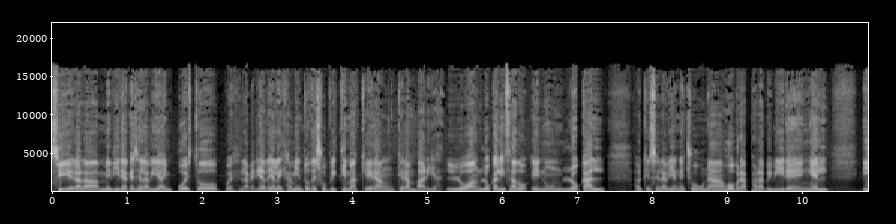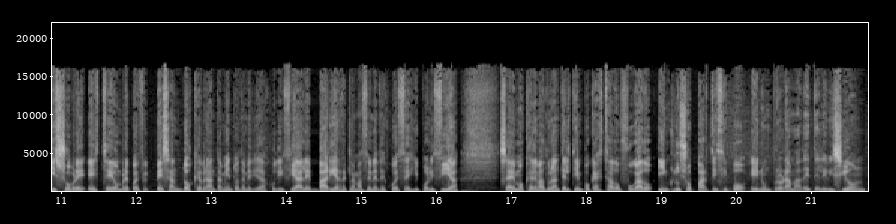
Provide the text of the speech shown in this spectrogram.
Sí, era la medida que se le había impuesto, pues la medida de alejamiento de sus víctimas, que eran, que eran varias. Lo han localizado en un local al que se le habían hecho unas obras para vivir en él y sobre este hombre pues pesan dos quebrantamientos de medidas judiciales, varias reclamaciones de jueces y policía. Sabemos que además durante el tiempo que ha estado fugado incluso participó en un programa de televisión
